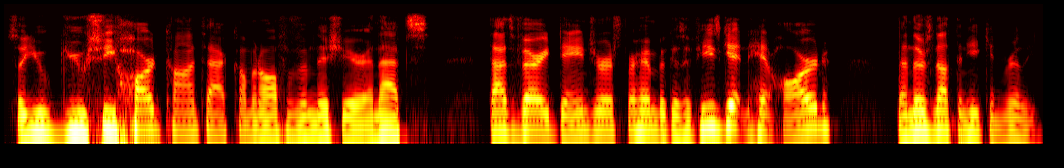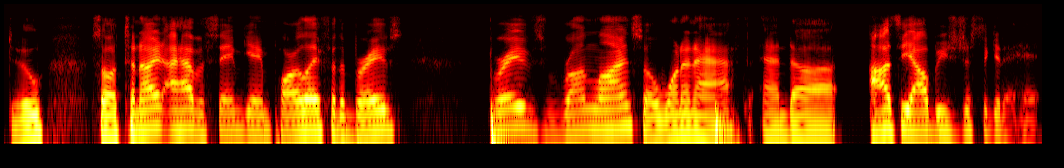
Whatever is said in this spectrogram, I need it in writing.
So you you see hard contact coming off of him this year, and that's that's very dangerous for him because if he's getting hit hard, then there's nothing he can really do. So tonight I have a same game parlay for the Braves. Braves run line, so one and a half, and uh Ozzie Albies just to get a hit.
